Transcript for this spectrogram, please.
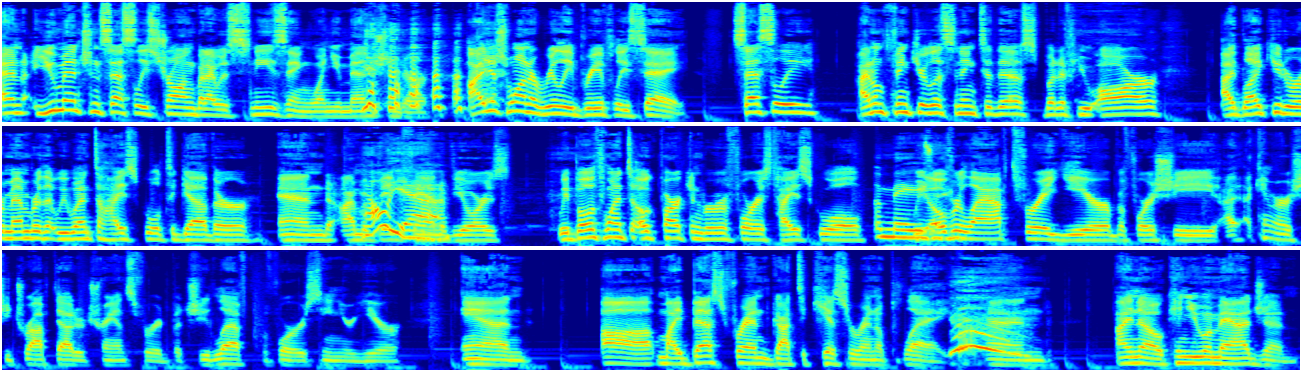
and you mentioned Cecily Strong, but I was sneezing when you mentioned her. I just want to really briefly say, Cecily, I don't think you're listening to this, but if you are, I'd like you to remember that we went to high school together, and I'm a big yeah. fan of yours. We both went to Oak Park and River Forest High School. amazing. We overlapped for a year before she, I, I can't remember if she dropped out or transferred, but she left before her senior year. And uh, my best friend got to kiss her in a play. and I know, can you imagine?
